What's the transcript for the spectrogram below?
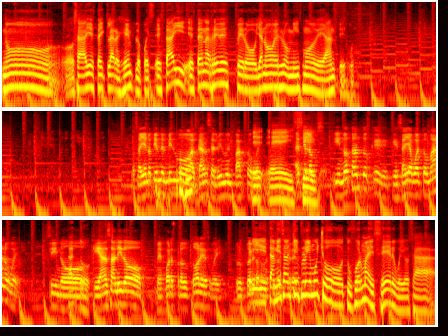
no, o sea, ahí está el claro ejemplo, pues está ahí, está en las redes, pero ya no es lo mismo de antes, güey. O sea, ya no tiene el mismo alcance, el mismo impacto, güey. Eh, Es sí, que lo- sí. y no tanto que, que se haya vuelto malo, güey. Sino Exacto. que han salido mejores productores, güey. Productores Y también sabes que influye mucho tu forma de ser, güey, o sea,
